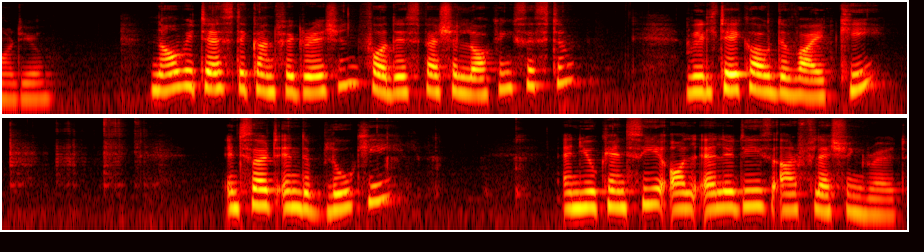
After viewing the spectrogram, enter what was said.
module. Now we test the configuration for this special locking system. We'll take out the white key Insert in the blue key and you can see all LEDs are flashing red.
